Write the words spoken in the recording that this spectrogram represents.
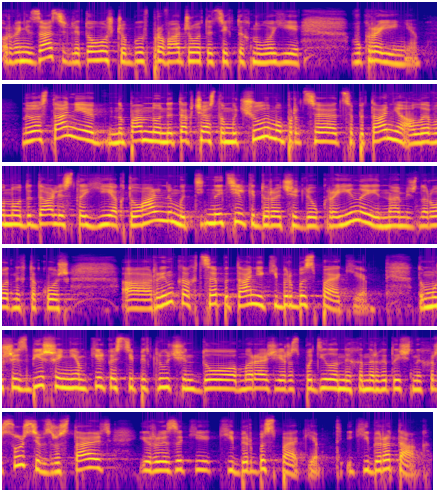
організацій для того, щоб впроваджувати ці технології в Україні. Ну і останнє, напевно, не так часто ми чуємо про це, це питання, але воно дедалі стає актуальним не тільки, до речі, для України, і на міжнародних також ринках. Це питання кібербезпеки. Тому що збільшенням кількості підключень до мережі розподілених енергетичних ресурсів зростають і ризики кібербезпеки і кібератак.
